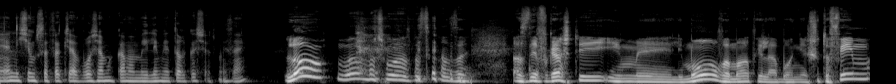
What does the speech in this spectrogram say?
אין לי שום ספק שעברו שם כמה מילים יותר קשות מזה. לא, לא, משהו בסגנון הזה. אז נפגשתי עם אה, לימור ואמרתי לה, בואי נהיה שותפים,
